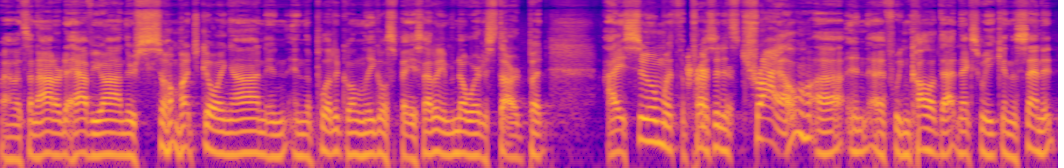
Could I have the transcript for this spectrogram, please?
Well, it's an honor to have you on. There's so much going on in, in the political and legal space. I don't even know where to start, but I assume with the president's trial, uh, and if we can call it that next week in the Senate,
